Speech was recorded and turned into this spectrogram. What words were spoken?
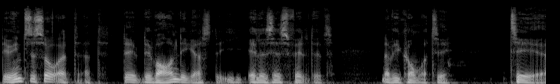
Det är ju inte så att, att det, det vanligaste i LSS-fältet när vi kommer till till,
